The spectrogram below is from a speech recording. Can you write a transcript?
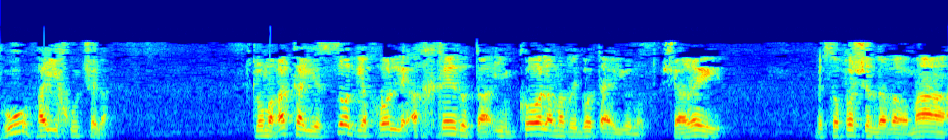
הוא הייחוד שלה. כלומר, רק היסוד יכול לאחד אותה עם כל המדרגות העליונות, שהרי בסופו של דבר, מה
